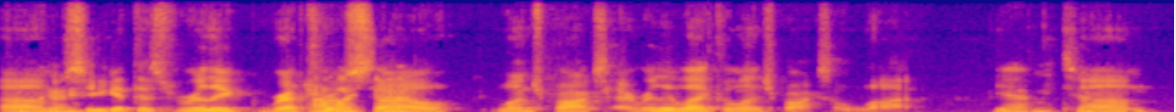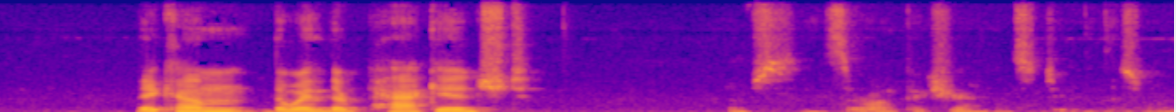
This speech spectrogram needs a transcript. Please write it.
Um, Okay. So you get this really retro like style lunchbox. I really like the lunchbox a lot. Yeah, me too. Um, they come the way that they're packaged. Oops, that's the wrong picture. Let's do this one.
